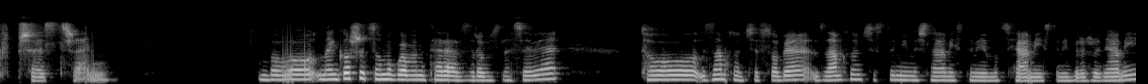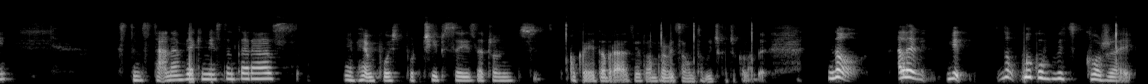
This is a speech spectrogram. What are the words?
w przestrzeń. Bo najgorsze, co mogłabym teraz zrobić dla siebie, to zamknąć się w sobie, zamknąć się z tymi myślami, z tymi emocjami, z tymi wrażeniami, z tym stanem, w jakim jestem teraz. Nie wiem, pójść po chipsy i zacząć okej, dobra, zjadłam prawie całą tabliczkę czekolady. No, ale no, mogłoby być gorzej.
